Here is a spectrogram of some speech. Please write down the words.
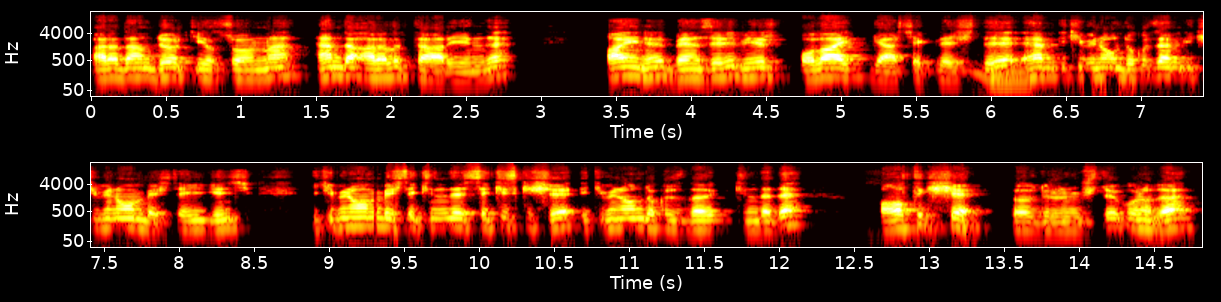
Aradan 4 yıl sonra hem de Aralık tarihinde aynı benzeri bir olay gerçekleşti. Hem 2019 hem 2015'te ilginç. 2015'tekinde 8 kişi, 2019'dakinde de 6 kişi öldürülmüştü. Bunu da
